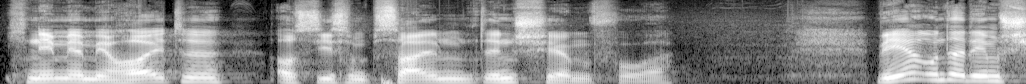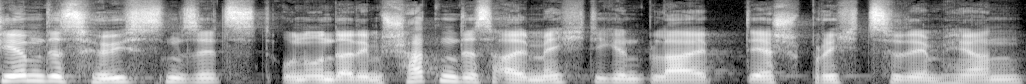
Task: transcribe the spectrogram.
Ich nehme mir heute aus diesem Psalm den Schirm vor. Wer unter dem Schirm des Höchsten sitzt und unter dem Schatten des Allmächtigen bleibt, der spricht zu dem Herrn,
